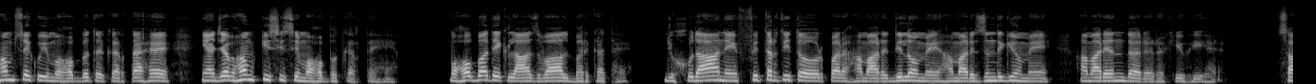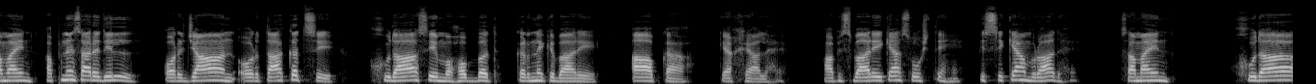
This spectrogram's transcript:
ہم سے کوئی محبت کرتا ہے یا جب ہم کسی سے محبت کرتے ہیں۔ محبت ایک لازوال برکت ہے۔ جو خدا نے فطرتی طور پر ہمارے دلوں میں ہماری زندگیوں میں ہمارے اندر رکھی ہوئی ہے۔ سامعین، اپنے سارے دل اور جان اور طاقت سے خدا سے محبت کرنے کے بارے آپ کا کیا خیال ہے؟ آپ اس بارے کیا سوچتے ہیں؟ اس سے کیا مراد ہے؟ سامعین، خدا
